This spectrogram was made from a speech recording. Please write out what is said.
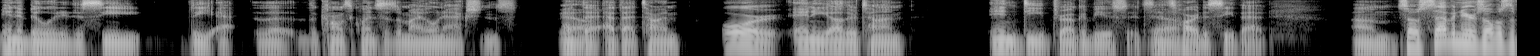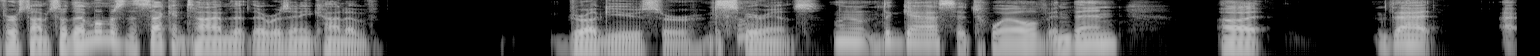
inability to see the the the consequences of my own actions Yeah. at that at that time or any other time in deep drug abuse. It's it's hard to see that. Um, So seven years old was the first time. So then when was the second time that there was any kind of drug use or So- experience? well, the gas at 12 and then uh that I,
